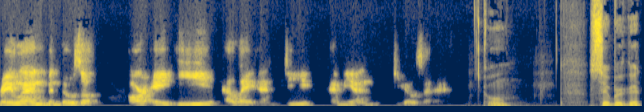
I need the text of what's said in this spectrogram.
Raeland Mendoza, R A E L A N D M E N D O Z A. Cool. Super good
